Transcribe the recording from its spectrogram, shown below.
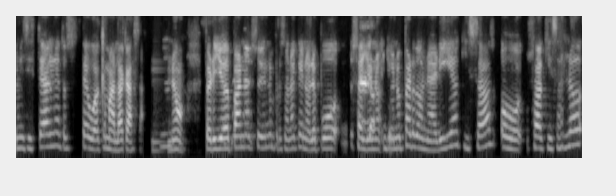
me hiciste algo, entonces te voy a quemar la casa. No, pero yo de pana soy una persona que no le puedo, o sea, yo no, yo no perdonaría quizás, o, o sea, quizás lo,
